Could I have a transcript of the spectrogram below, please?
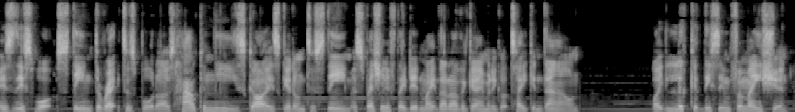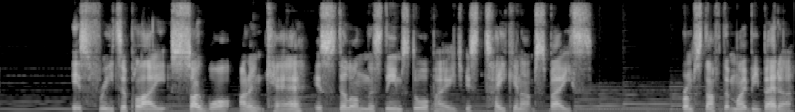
Is this what Steam Directors Board is? How can these guys get onto Steam, especially if they did make that other game and it got taken down? Like, look at this information. It's free to play. So what? I don't care. It's still on the Steam store page. It's taking up space from stuff that might be better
